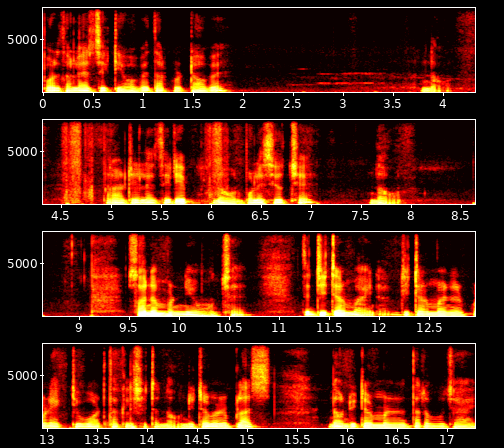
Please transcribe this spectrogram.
পরে তাহলে অ্যাডজেক্টিভ হবে, তারপরটা হবে নাউন তাহলে আর্টিকেল অ্যাডজেক্টিভ নাউন পলিসি হচ্ছে নাউন ছয় নম্বর নিয়ম হচ্ছে যে ডিটারমাইনার ডিটারমাইনার পরে একটি ওয়ার্ড থাকলে সেটা noun determiner plus noun determiner দ্বারা বোঝায়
